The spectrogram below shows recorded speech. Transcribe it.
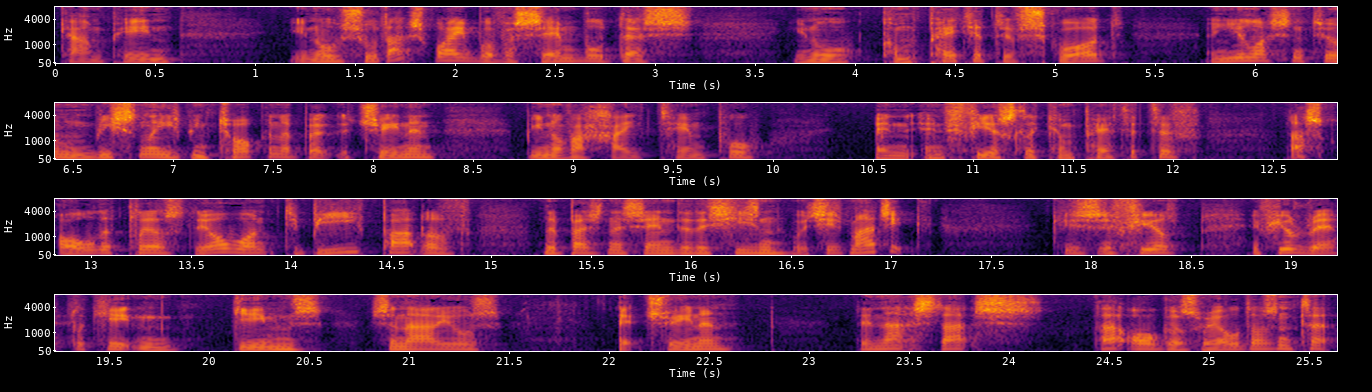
campaign. You know, so that's why we've assembled this, you know, competitive squad. And you listen to him recently; he's been talking about the training being of a high tempo and, and fiercely competitive. That's all the players. They all want to be part of the business end of the season, which is magic. Because if you're if you're replicating games scenarios at training, then that's that's that augurs well, doesn't it?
